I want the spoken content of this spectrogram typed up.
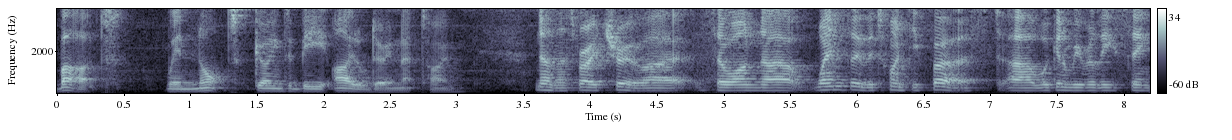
but we're not going to be idle during that time No, that's very true. Uh, so on uh, Wednesday the twenty first, uh, we're going to be releasing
